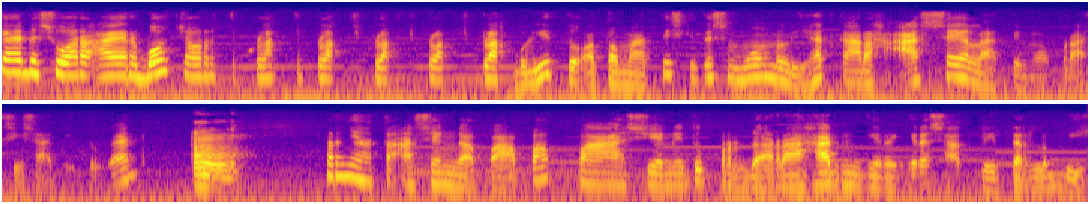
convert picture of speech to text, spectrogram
kayak ada suara air bocor ceplak ceplak ceplak ceplak ceplak begitu otomatis kita semua melihat ke arah AC lah tim operasi saat itu kan mm. ternyata AC nggak apa-apa pasien itu perdarahan kira-kira satu liter lebih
